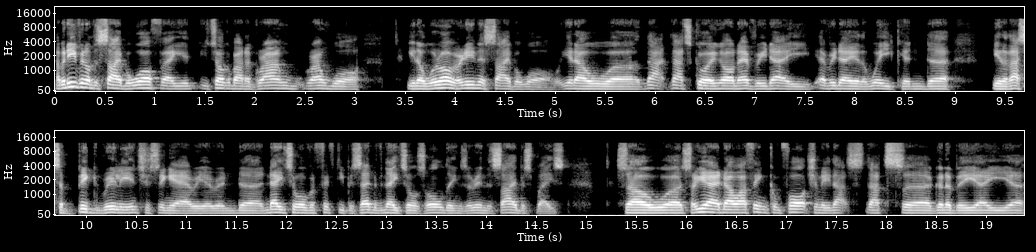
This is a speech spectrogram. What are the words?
I mean, even on the cyber warfare, you, you talk about a ground ground war. You know, we're already in a cyber war. You know uh, that that's going on every day, every day of the week, and uh, you know that's a big, really interesting area. And uh, NATO, over fifty percent of NATO's holdings are in the cyberspace. So, uh, so yeah, no, I think unfortunately that's that's uh, going to be a uh,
